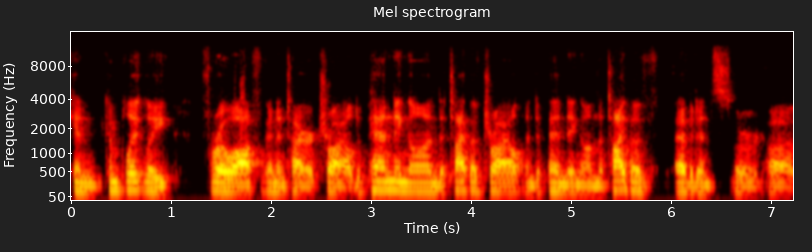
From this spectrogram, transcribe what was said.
can completely throw off an entire trial, depending on the type of trial and depending on the type of evidence or uh,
